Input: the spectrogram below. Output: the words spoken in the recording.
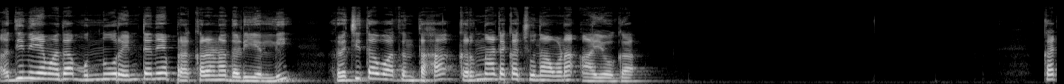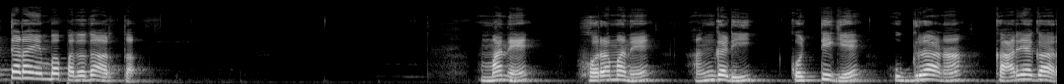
ಅಧಿನಿಯಮದ ಮುನ್ನೂರೆಂಟನೇ ಪ್ರಕರಣದಡಿಯಲ್ಲಿ ರಚಿತವಾದಂತಹ ಕರ್ನಾಟಕ ಚುನಾವಣಾ ಆಯೋಗ. ಕಟ್ಟಡ ಎಂಬ ಪದದ ಅರ್ಥ. ಮನೆ, ಹೊರಮನೆ, ಅಂಗಡಿ, ಕೊಟ್ಟಿಗೆ, ಉಗ್ರಾಣ, ಕಾರ್ಯಾಗಾರ,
